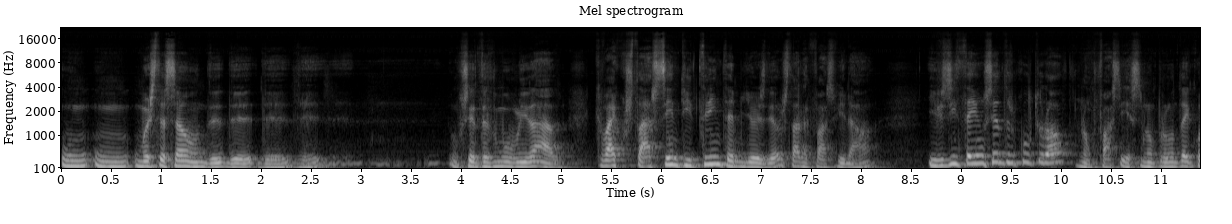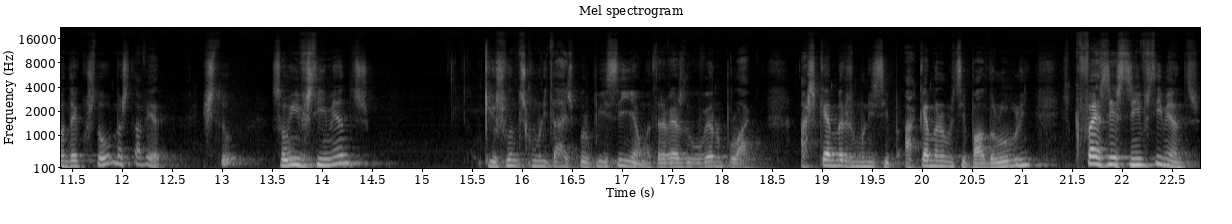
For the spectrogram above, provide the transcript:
um, uma estação de, de, de, de, um centro de mobilidade que vai custar 130 milhões de euros, está na fase final, e visitei um centro cultural. Não faço esse, não perguntei quanto é que custou, mas está a ver. Isto são investimentos que os fundos comunitários propiciam através do governo polaco às câmaras à Câmara Municipal de Lublin, que faz estes investimentos.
